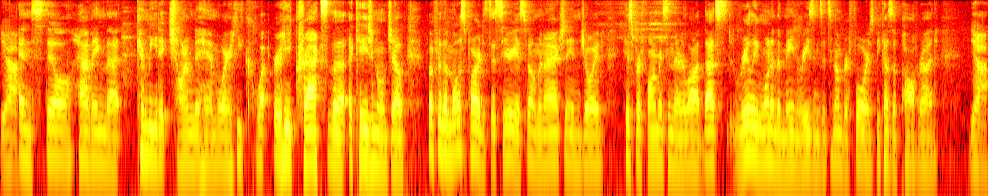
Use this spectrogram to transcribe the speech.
Yeah. And still having that comedic charm to him where he where he cracks the occasional joke. But for the most part it's a serious film and I actually enjoyed his performance in there a lot. That's really one of the main reasons it's number 4 is because of Paul Rudd. Yeah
